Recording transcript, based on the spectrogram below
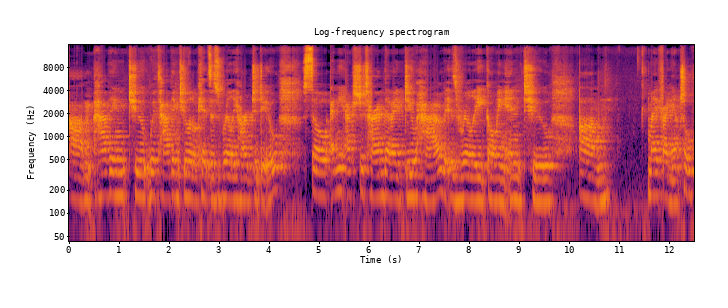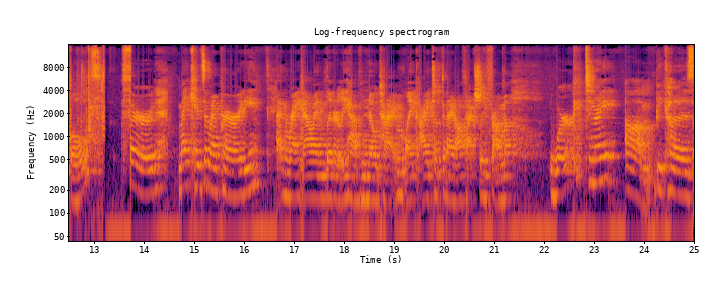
um, having two with having two little kids is really hard to do. So any extra time that I do have is really going into um, my financial goals. Third, my kids are my priority, and right now I literally have no time. Like, I took the night off actually from work tonight um, because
